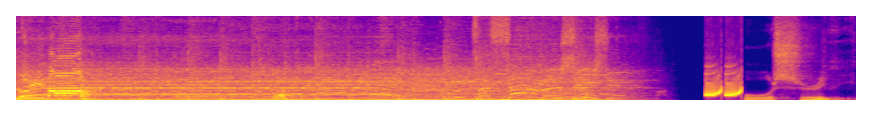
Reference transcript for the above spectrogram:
可以的。五十已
